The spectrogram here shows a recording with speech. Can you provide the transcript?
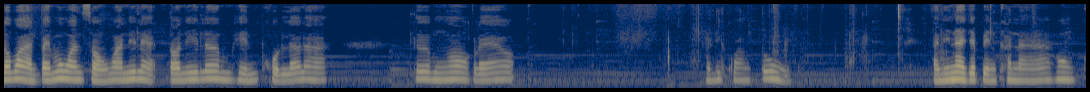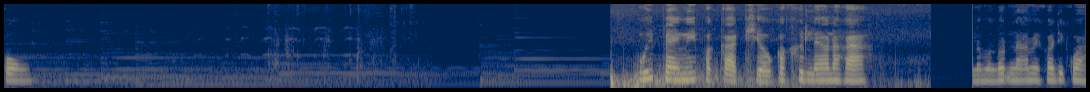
ระหว่านไปเมื่อวันสองวันนี่แหละ ตอนนี้เริ่มเห็นผลแล้วนะคะ เริ่มงอกแล้ว อันนี้กวางตุ้ง อันนี้น่าจะเป็นคณะฮ่องกง อุ้ยแปลงนี้ประกาศเขียวก็ขึ้นแล้วนะคะเรามาลดน้ำให้เขาดีกว่า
